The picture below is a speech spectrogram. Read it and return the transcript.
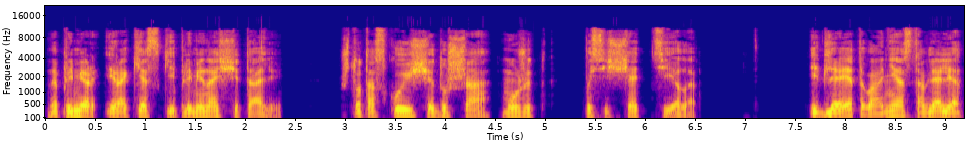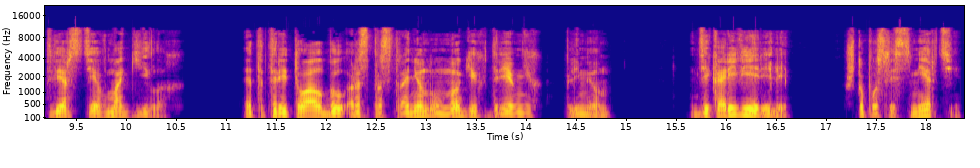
Например, иракесские племена считали, что тоскующая душа может посещать тело, и для этого они оставляли отверстия в могилах. Этот ритуал был распространен у многих древних племен. Дикари верили, что после смерти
